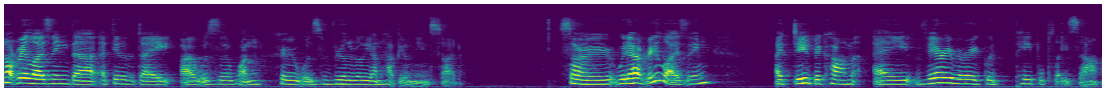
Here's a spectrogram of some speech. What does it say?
Not realizing that at the end of the day, I was the one who was really really unhappy on the inside. So without realizing, I did become a very very good people pleaser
